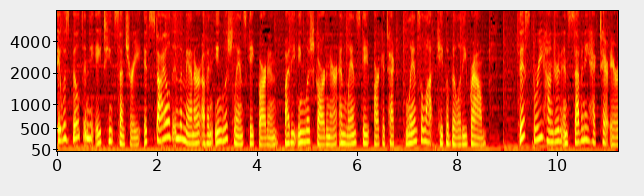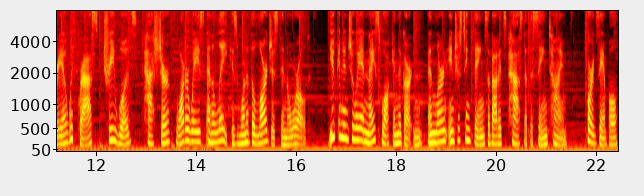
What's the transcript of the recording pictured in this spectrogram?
It was built in the 18th century. It's styled in the manner of an English landscape garden by the English gardener and landscape architect Lancelot Capability Brown. This 370 hectare area with grass, tree woods, pasture, waterways, and a lake is one of the largest in the world. You can enjoy a nice walk in the garden and learn interesting things about its past at the same time. For example,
